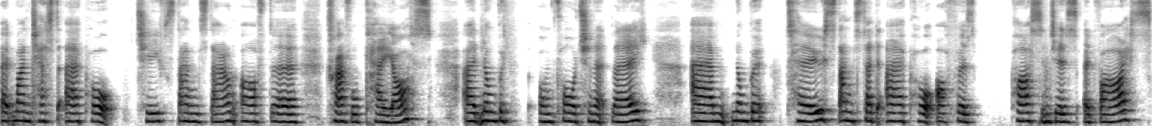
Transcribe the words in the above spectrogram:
at Manchester Airport Chief stands down after travel chaos. Uh, number, unfortunately, um, number two, Stansted Airport offers passengers advice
